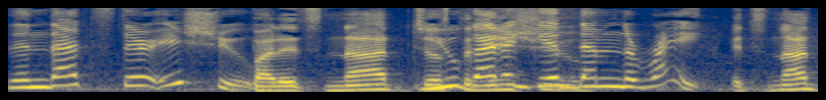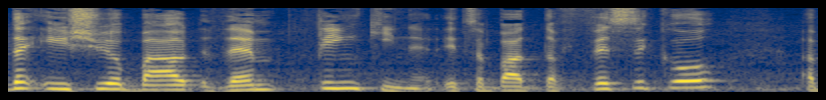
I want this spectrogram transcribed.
then that's their issue. but it's not just you gotta issue- give them the right. It's not the issue about them thinking it. It's about the physical, uh,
